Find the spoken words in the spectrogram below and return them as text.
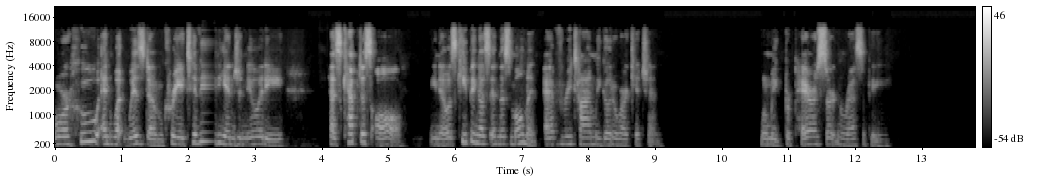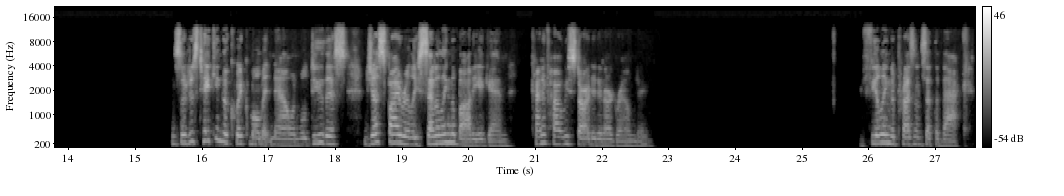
Or who and what wisdom, creativity, ingenuity has kept us all, you know, is keeping us in this moment every time we go to our kitchen, when we prepare a certain recipe and so just taking a quick moment now, and we'll do this just by really settling the body again, kind of how we started in our grounding. Feeling the presence at the back.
